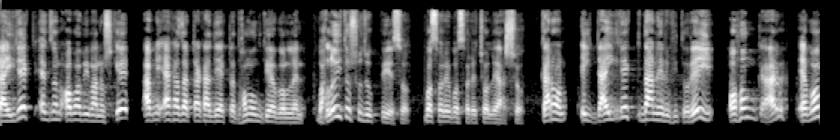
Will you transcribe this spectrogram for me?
ডাইরেক্ট একজন অভাবী মানুষকে আপনি এক হাজার টাকা দিয়ে একটা ধমক দিয়ে বললেন, ভালোই তো সুযোগ পেয়েছ, বছরে বছরে চলে আসো। কারণ এই ডাইরেক্ট দানের ভিতরেই অহংকার এবং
